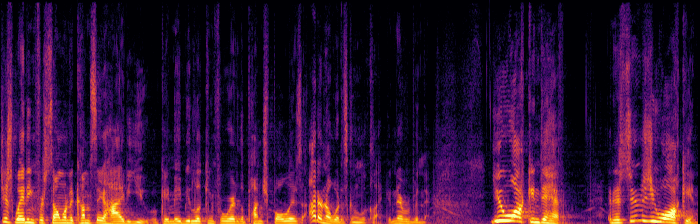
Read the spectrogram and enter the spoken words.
just waiting for someone to come say hi to you. Okay, maybe looking for where the punch bowl is. I don't know what it's going to look like. I've never been there. You walk into heaven, and as soon as you walk in,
